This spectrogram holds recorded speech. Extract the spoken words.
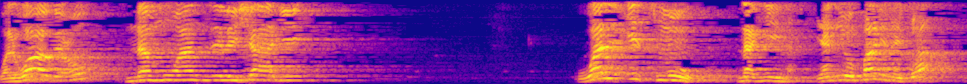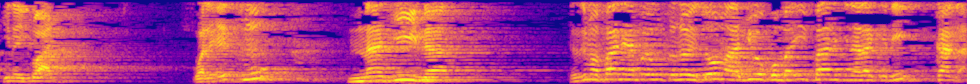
Walwadhi'u na mwanzilishaji. Walismu na jina. Yani hiyo pale inaitwa inaitwaje? Wal ismu na jina. Lazima fani ambayo mtu anayosoma ajue kwamba hii fani jina lake ni kadha.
